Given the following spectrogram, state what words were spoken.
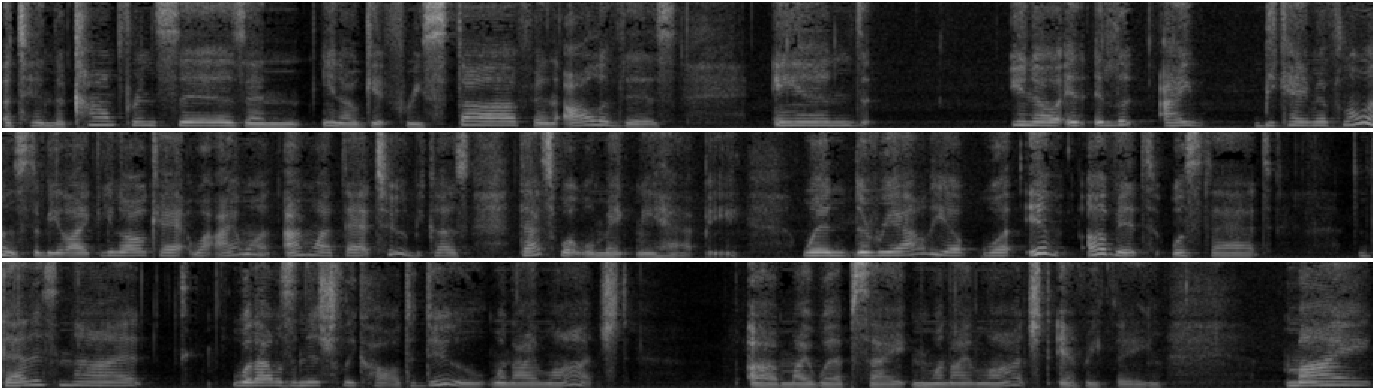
attend the conferences and, you know, get free stuff and all of this. And, you know, it, it looked, I became influenced to be like, you know, okay, well, I want, I want that too, because that's what will make me happy. When the reality of what if, of it was that that is not what I was initially called to do when I launched uh, my website and when I launched everything, my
